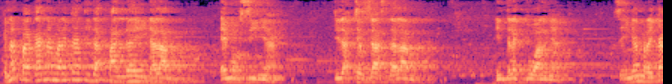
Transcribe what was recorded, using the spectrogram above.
Kenapa? Karena mereka tidak pandai dalam emosinya, tidak cerdas dalam intelektualnya. Sehingga mereka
